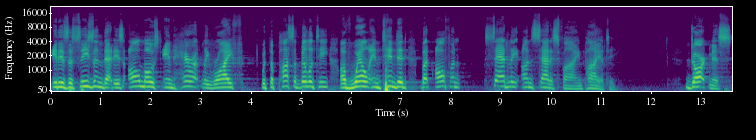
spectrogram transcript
it is a season that is almost inherently rife with the possibility of well intended but often sadly unsatisfying piety. Darkness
